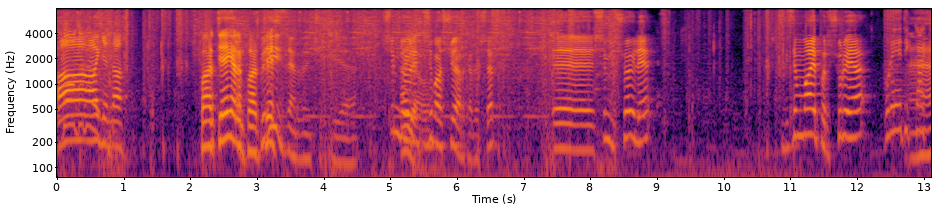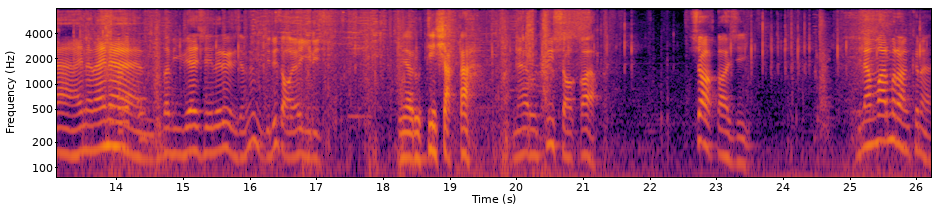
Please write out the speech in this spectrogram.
Aa gelin ha. Partiye gelin partiye. Breeze nereden çıktı ya? Şimdi Ay öğretici başlıyor arkadaşlar. Ee, şimdi şöyle Bizim Viper şuraya Buraya dikkat. Ha, aynen aynen. Burada BBL şeyleri vereceğim değil mi? Biriz A'ya giriş. Yine rutin şaka. Ne rutin şaka. Şakacı. Bilen var mı rankını?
